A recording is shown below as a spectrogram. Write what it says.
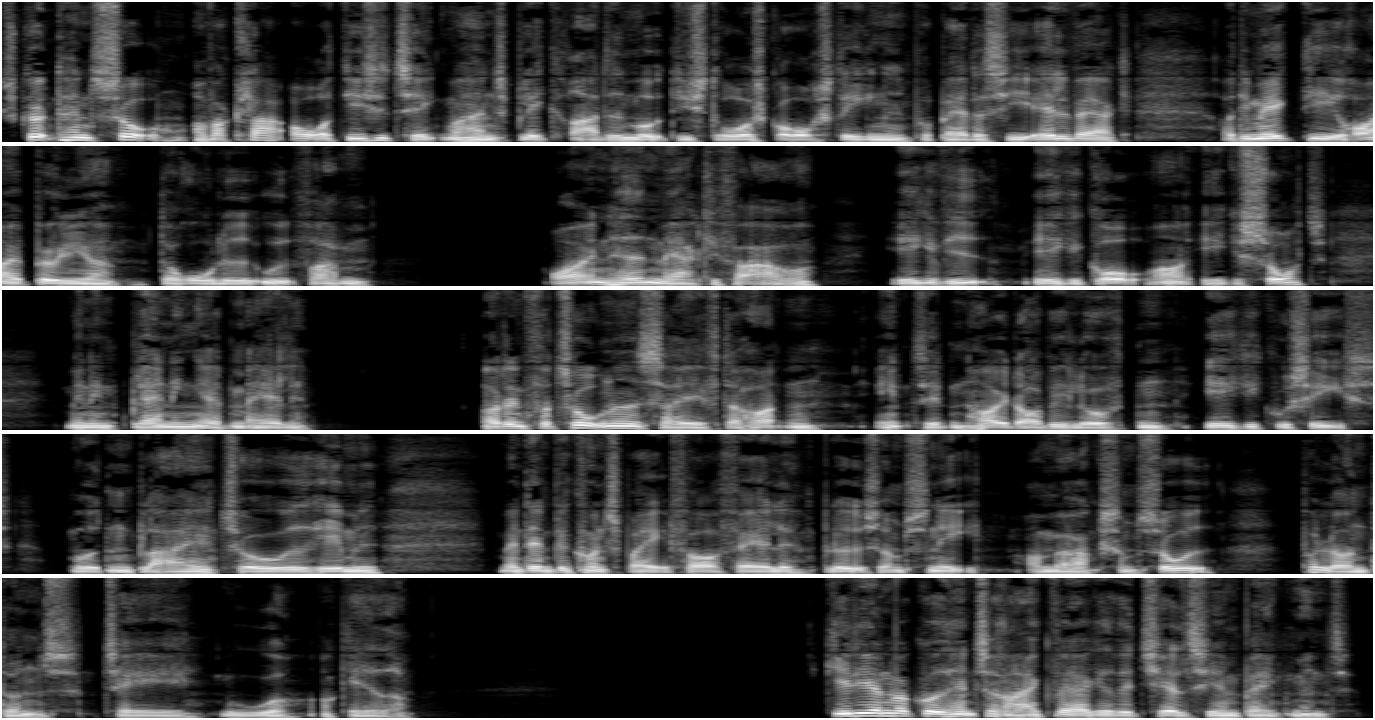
Skønt han så og var klar over disse ting, var hans blik rettet mod de store skorstene på Battersea elværk og de mægtige røgbølger, der rullede ud fra dem. Røgen havde en mærkelig farve, ikke hvid, ikke grå og ikke sort, men en blanding af dem alle. Og den fortonede sig efterhånden, indtil den højt oppe i luften ikke kunne ses mod den blege, tågede himmel, men den blev kun spredt for at falde, blød som sne og mørk som sod, på Londons tage, mure og gader. Gideon var gået hen til rækværket ved Chelsea Embankment.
